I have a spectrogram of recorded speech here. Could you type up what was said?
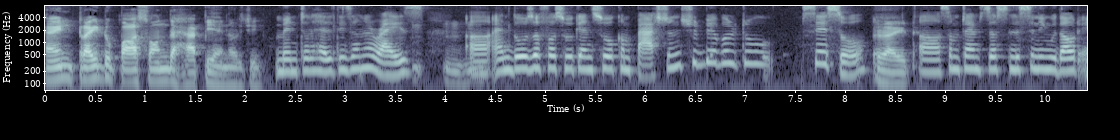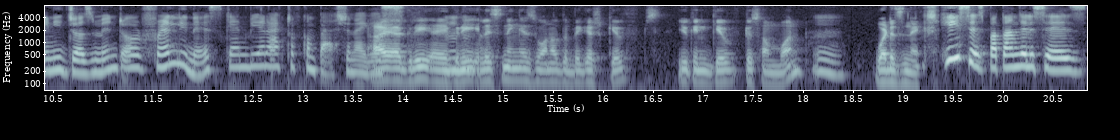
and try to pass on the happy energy. mental health is on a rise, mm-hmm. uh, and those of us who can show compassion should be able to say so. Right. Uh, sometimes just listening without any judgment or friendliness can be an act of compassion, I guess. I agree. I agree. Listening is one of the biggest gifts you can give to someone. What is next? He says, Patanjali says,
